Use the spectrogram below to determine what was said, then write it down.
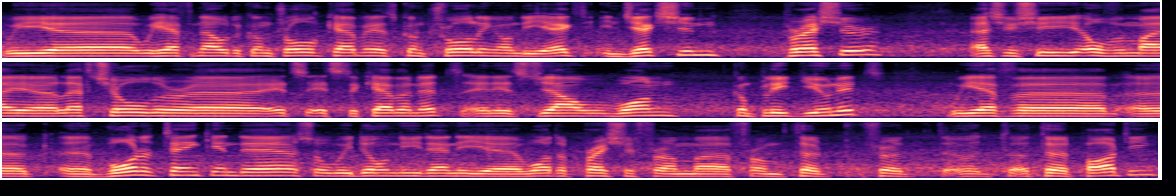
We, uh, we have now the control cabinet controlling on the injection pressure. As you see over my left shoulder, it's, it's the cabinet and it's now one complete unit. We have a, a, a, water tank in there, so we don't need any water pressure from, from third, third, third party.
